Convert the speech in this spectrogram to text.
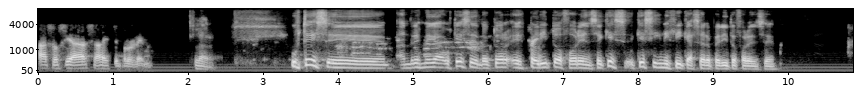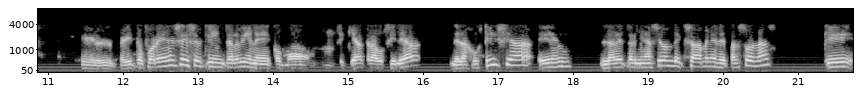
asociadas a este problema. Claro. Usted es, eh, Andrés Mega, usted es, doctor, es perito forense. ¿Qué, es, ¿Qué significa ser perito forense? El perito forense es el que interviene como psiquiatra auxiliar de la justicia en la determinación de exámenes de personas que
